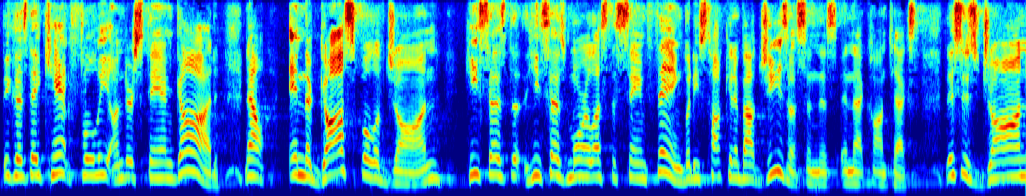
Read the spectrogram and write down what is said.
because they can't fully understand God. Now, in the Gospel of John, he says that he says more or less the same thing, but he's talking about Jesus in this in that context. This is John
